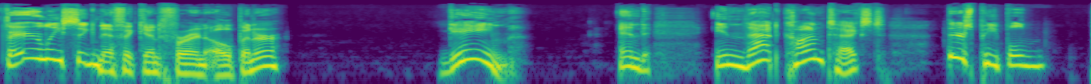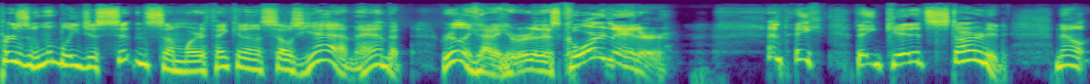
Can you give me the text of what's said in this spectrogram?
fairly significant for an opener game. And in that context, there's people presumably just sitting somewhere thinking to themselves, yeah, man, but really got to get rid of this coordinator. And they, they get it started. Now,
